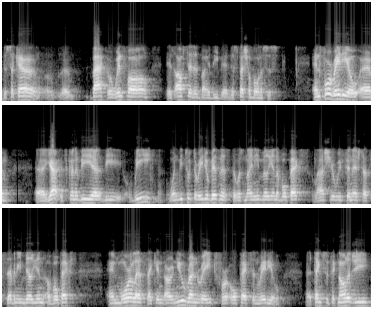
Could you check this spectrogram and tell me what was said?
the SOCAN back or windfall is offset by the special bonuses. And for radio, um, uh, yeah, it's gonna be uh, the... We when we took the radio business, there was 90 million of OpEx. Last year, we finished at 70 million of OpEx, and more or less, like in our new run rate for OpEx and radio, uh, thanks to technology,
